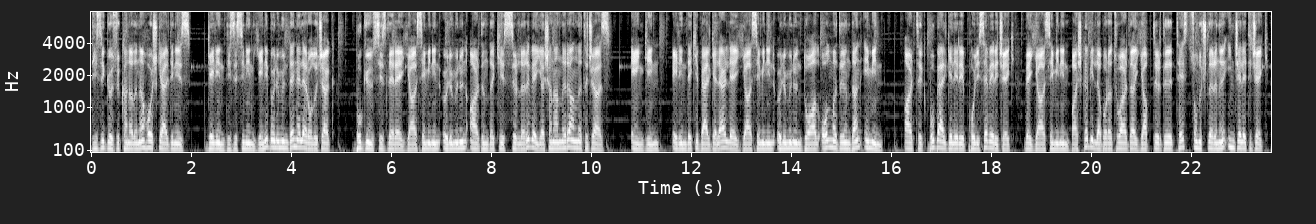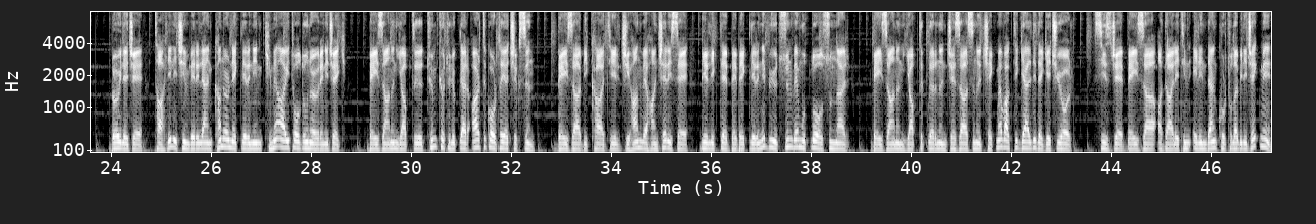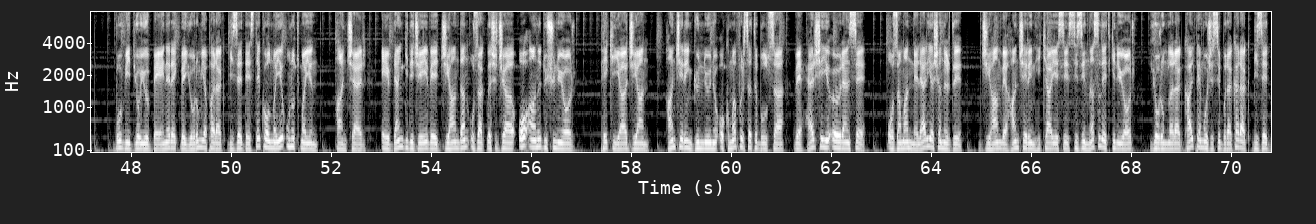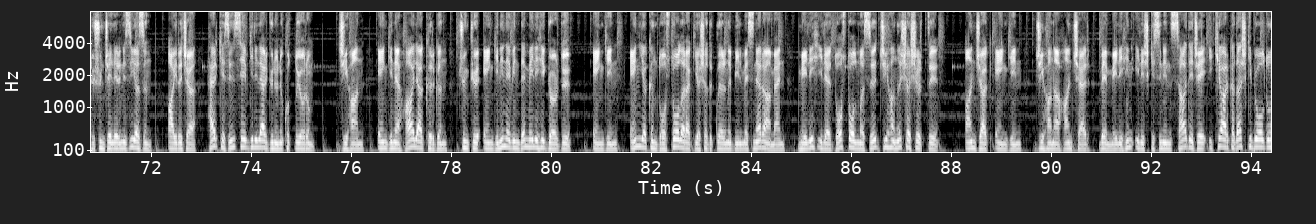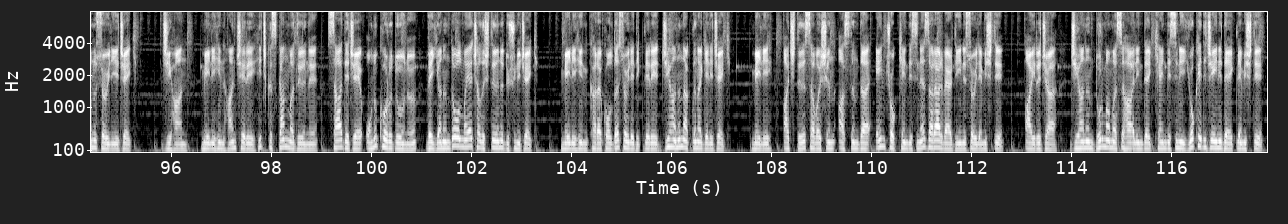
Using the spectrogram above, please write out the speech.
Dizi Gözü kanalına hoş geldiniz. Gelin dizisinin yeni bölümünde neler olacak? Bugün sizlere Yasemin'in ölümünün ardındaki sırları ve yaşananları anlatacağız. Engin, elindeki belgelerle Yasemin'in ölümünün doğal olmadığından emin. Artık bu belgeleri polise verecek ve Yasemin'in başka bir laboratuvarda yaptırdığı test sonuçlarını inceletecek. Böylece tahlil için verilen kan örneklerinin kime ait olduğunu öğrenecek. Beyza'nın yaptığı tüm kötülükler artık ortaya çıksın. Beyza bir katil, Cihan ve Hançer ise birlikte bebeklerini büyütsün ve mutlu olsunlar. Beyza'nın yaptıklarının cezasını çekme vakti geldi de geçiyor. Sizce Beyza adaletin elinden kurtulabilecek mi? Bu videoyu beğenerek ve yorum yaparak bize destek olmayı unutmayın. Hançer, evden gideceği ve Cihan'dan uzaklaşacağı o anı düşünüyor. Peki ya Cihan, Hançer'in günlüğünü okuma fırsatı bulsa ve her şeyi öğrense, o zaman neler yaşanırdı? Cihan ve Hançer'in hikayesi sizi nasıl etkiliyor? Yorumlara kalp emojisi bırakarak bize düşüncelerinizi yazın. Ayrıca herkesin sevgililer gününü kutluyorum. Cihan, Engin'e hala kırgın çünkü Engin'in evinde Melih'i gördü. Engin, en yakın dostu olarak yaşadıklarını bilmesine rağmen Melih ile dost olması Cihan'ı şaşırttı. Ancak Engin, Cihan'a Hançer ve Melih'in ilişkisinin sadece iki arkadaş gibi olduğunu söyleyecek. Cihan, Melih'in Hançer'i hiç kıskanmadığını, sadece onu koruduğunu ve yanında olmaya çalıştığını düşünecek. Melih'in karakolda söyledikleri Cihan'ın aklına gelecek. Melih, açtığı savaşın aslında en çok kendisine zarar verdiğini söylemişti. Ayrıca Cihan'ın durmaması halinde kendisini yok edeceğini de eklemişti.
